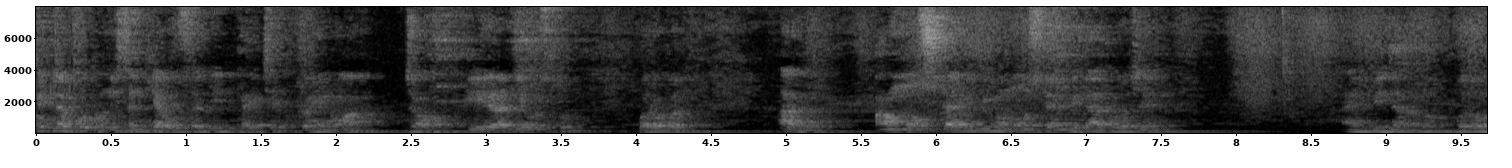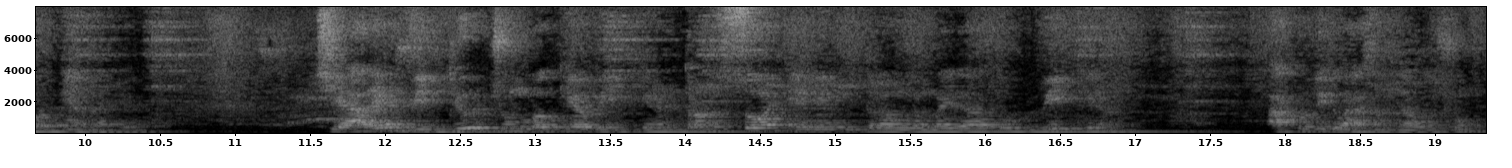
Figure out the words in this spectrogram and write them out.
કેટલા ફોટોની સંખ્યા ઉત્સર્જિત થાય છે? તો એનો આ જવાબ ક્લિયર આટલી વસ્તુ. બરોબર? આગળ. આ મોસ્ટ ટાઈમપીમાં મોસ્ટ ટાઈમપી દાખલો છે. આઈએમપી દાખલો. બરોબર? ધ્યાન રાખજો. જ્યારે વિદ્યુત ચુંબકીય વિકિરણ ત્રણસો એમએમ તરંગ લંબાઈ ધરાવતું વિકિરણ આકૃતિ દ્વારા સમજાવું છું.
